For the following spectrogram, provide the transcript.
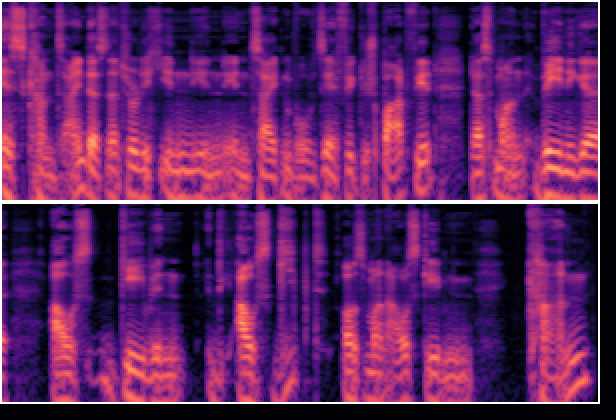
es kann sein, dass natürlich in, in, in Zeiten, wo sehr viel gespart wird, dass man weniger ausgeben, ausgibt, als man ausgeben kann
